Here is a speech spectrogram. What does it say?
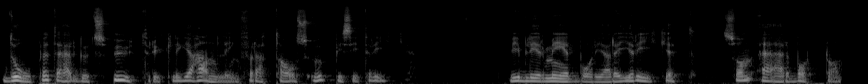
Dopet är Guds uttryckliga handling för att ta oss upp i sitt rike. Vi blir medborgare i riket som är bortom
